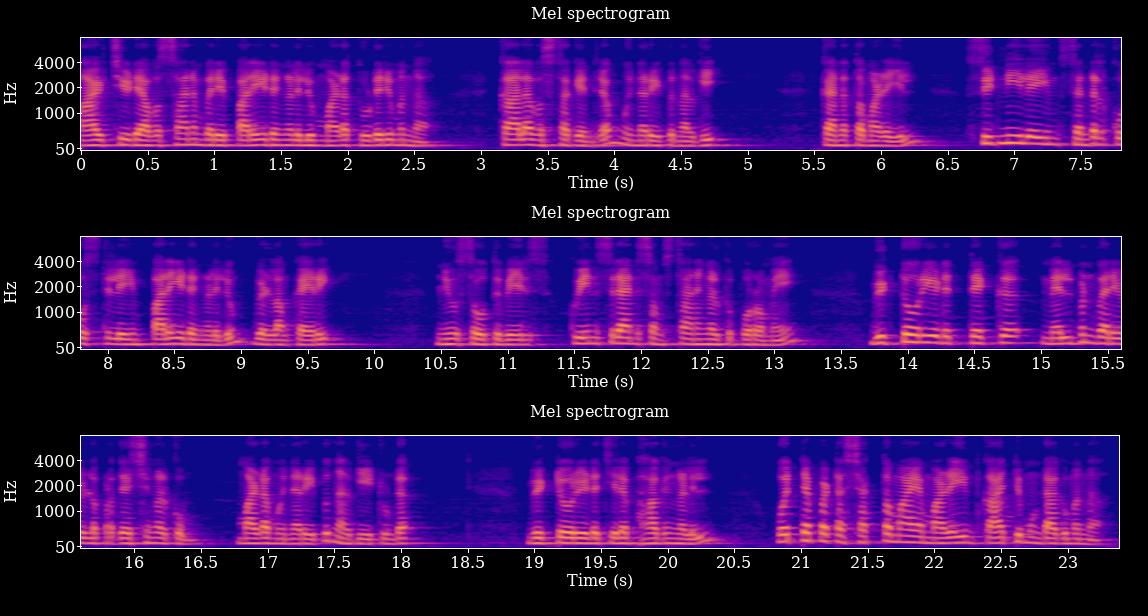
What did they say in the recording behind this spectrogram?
ആഴ്ചയുടെ അവസാനം വരെ പലയിടങ്ങളിലും മഴ തുടരുമെന്ന് കാലാവസ്ഥാ കേന്ദ്രം മുന്നറിയിപ്പ് നൽകി. കനത്ത മഴയിൽ സിഡ്നിയിലെയും സെൻട്രൽ കോസ്റ്റിലെയും പലയിടങ്ങളിലും വെള്ളം കയറി. ന്യൂ സൗത്ത് വെയിൽസ് ക്വീൻസ്ലാൻഡ് സംസ്ഥാനങ്ങൾക്ക് പുറമേ വിക്ടോറിയയുടെ തെക്ക് മെൽബൺ വരെയുള്ള പ്രദേശങ്ങൾക്കും മഴ മുന്നറിയിപ്പ് നൽകിയിട്ടുണ്ട്. വിക്ടോറിയയുടെ ചില ഭാഗങ്ങളിൽ ഒറ്റപ്പെട്ട ശക്തമായ മഴയും കാറ്റുമുണ്ടാകുമെന്ന്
